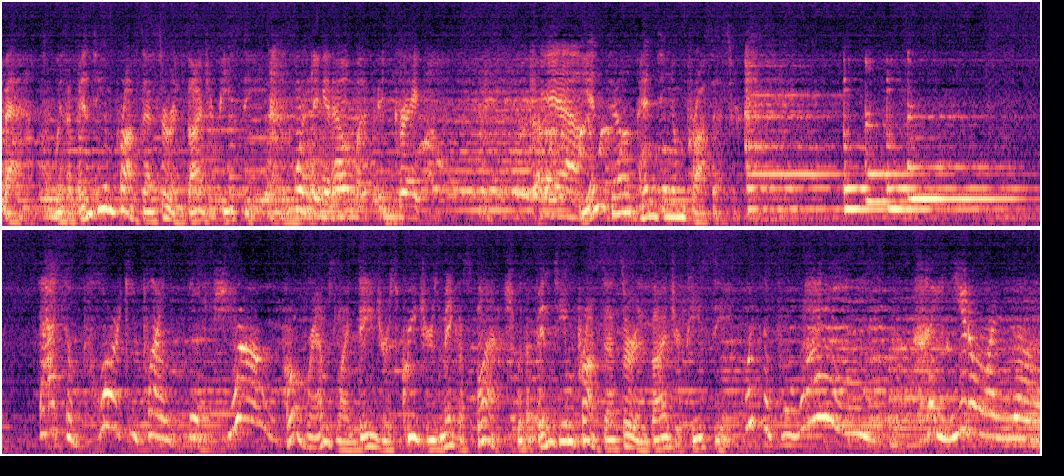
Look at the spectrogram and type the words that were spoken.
fast with a Pentium processor inside your PC. Working at home must be great. Yeah. The Intel Pentium processor. That's a porcupine fish. No! Programs like dangerous creatures make a splash with a Pentium processor inside your PC. What's a piranha? you don't want to know.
